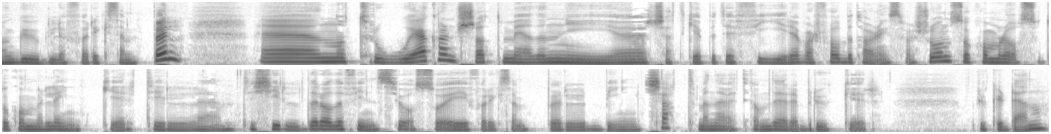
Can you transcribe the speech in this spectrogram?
å google f.eks. Eh, nå tror jeg kanskje at med den nye ChatGPT 4, i hvert fall betalingsversjonen, så kommer det også til å komme lenker til, eh, til kilder. Og det fins jo også i f.eks. BingChat, men jeg vet ikke om dere bruker, bruker den.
